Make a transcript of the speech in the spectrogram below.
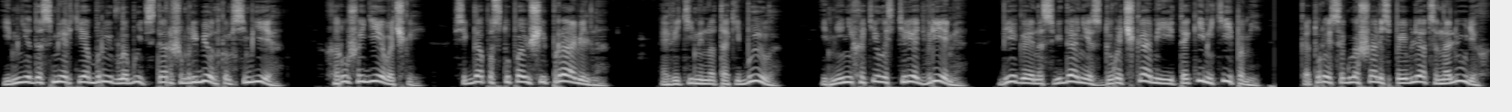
и мне до смерти обрыдло быть старшим ребенком в семье, хорошей девочкой, всегда поступающей правильно. А ведь именно так и было, и мне не хотелось терять время, бегая на свидания с дурачками и такими типами, которые соглашались появляться на людях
